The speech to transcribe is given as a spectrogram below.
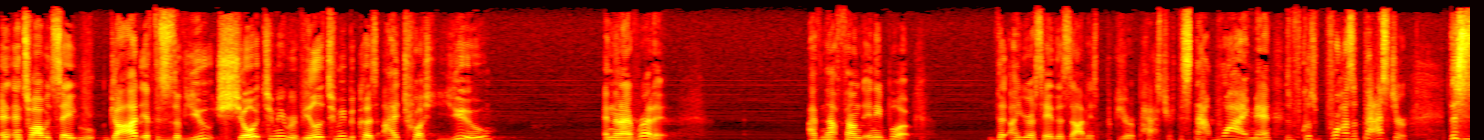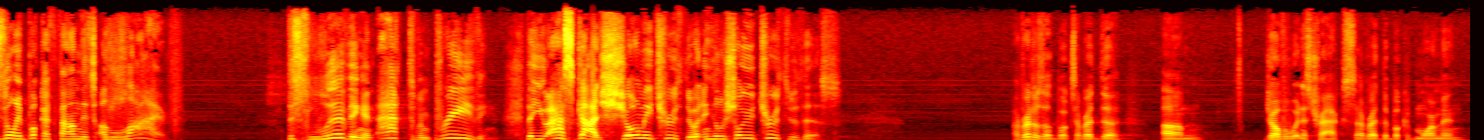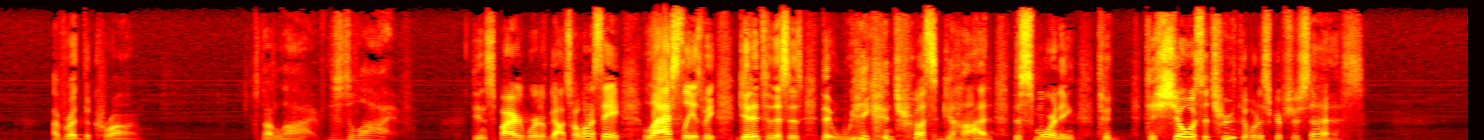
And, and so I would say, God, if this is of you, show it to me, reveal it to me, because I trust you. And then I've read it. I've not found any book you're going to say this is obvious because you're a pastor. That's not why, man. It's because was a pastor, this is the only book I found that's alive. This living and active and breathing. That you ask God, show me truth through it, and He'll show you truth through this. I've read those other books. I've read the um, Jehovah Witness tracts. I've read the Book of Mormon. I've read the Quran. It's not alive. This is alive the inspired word of God. So I want to say, lastly, as we get into this, is that we can trust God this morning to, to show us the truth of what the scripture says.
